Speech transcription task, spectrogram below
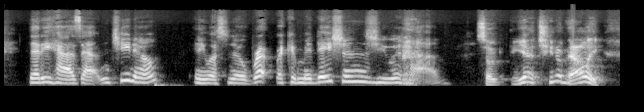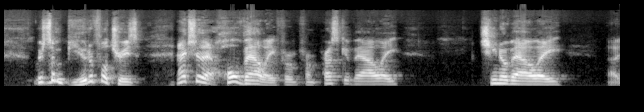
that he has out in Chino, and he wants to know what recommendations you would have. So yeah, Chino Valley. There's some beautiful trees. Actually, that whole valley from from Prescott Valley, Chino Valley, uh,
